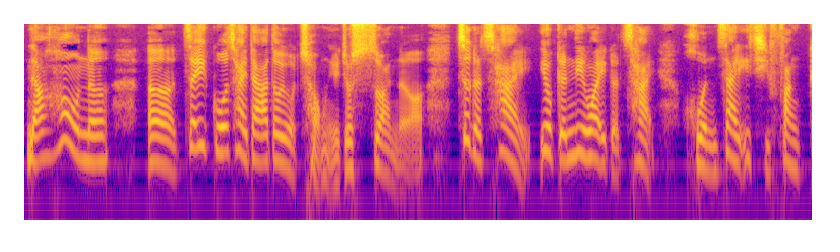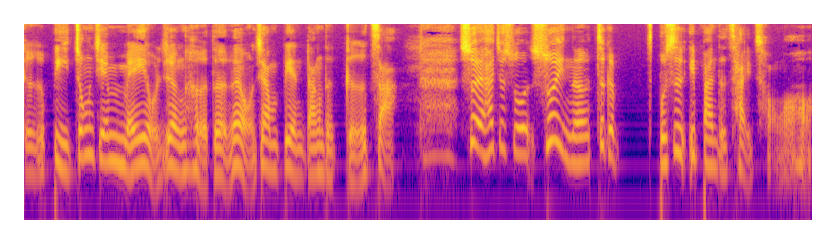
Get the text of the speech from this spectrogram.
然后呢，呃，这一锅菜大家都有虫也就算了哦，这个菜又跟另外一个菜混在一起放隔壁，中间没有任何的那种像便当的隔栅，所以他就说，所以呢，这个不是一般的菜虫哦，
